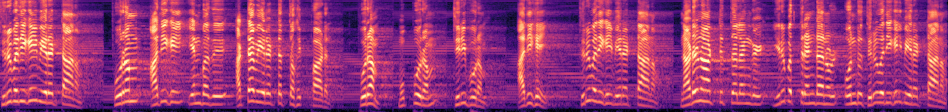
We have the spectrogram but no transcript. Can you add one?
திருவதிகை வீரட்டானம். புறம் அதிகை என்பது அட்டவீரட்டத் தொகைப்பாடல் புறம் முப்புறம் திரிபுரம். அதிகை திருவதிகை வீரட்டானம். நடுநாட்டு தலங்கள் இருபத்தி ரெண்டனுள் ஒன்று திருவதிகை வீரட்டானம்.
